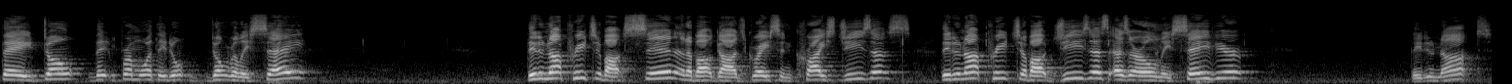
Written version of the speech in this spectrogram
they don't they, from what they don't don't really say. They do not preach about sin and about God's grace in Christ Jesus. They do not preach about Jesus as our only savior. They do not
